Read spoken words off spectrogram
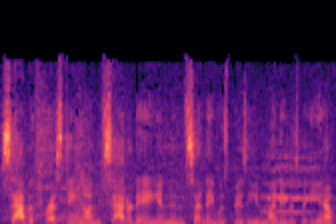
Sabbath resting on Saturday and then Sunday was busy and Monday was, you know.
